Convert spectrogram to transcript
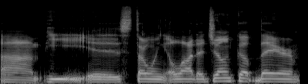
Um, he is throwing a lot of junk up there,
